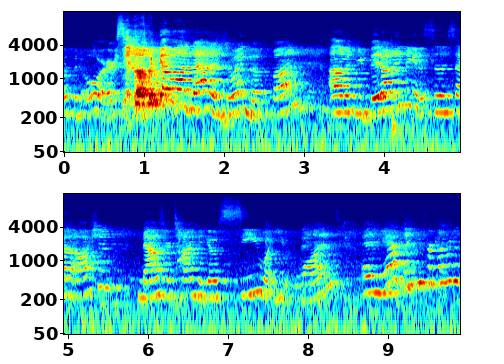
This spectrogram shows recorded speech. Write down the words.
open org, so come on down and join the fun. Um, if you bid on anything at the Silly Sound auction, now's your time to go see what you want. And yeah, thank you for coming to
